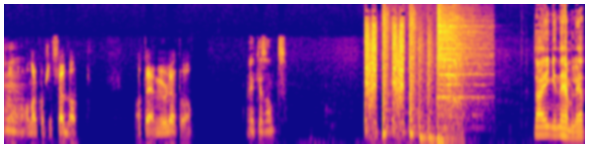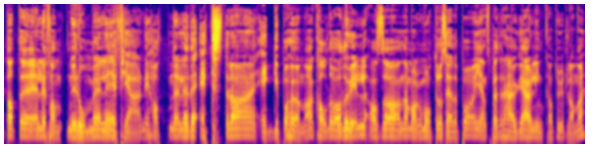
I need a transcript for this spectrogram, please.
Så mm. han har kanskje sett at, at det er muligheter, da. Ikke sant. Det er ingen hemmelighet at eh, elefanten i rommet, eller fjæren i hatten, eller det ekstra egget på høna, kall det hva du vil. Altså, Det er mange måter å se det på. Jens Petter Hauge er jo linka til utlandet.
